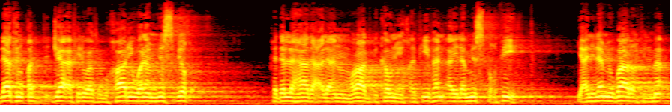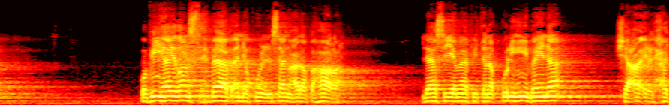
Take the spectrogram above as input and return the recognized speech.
لكن قد جاء في رواية البخاري ولم يسبق فدل هذا على أن المراد بكونه خفيفا أي لم يسبق فيه يعني لم يبالغ في الماء. وفيه أيضا استحباب أن يكون الإنسان على طهارة لا سيما في تنقله بين شعائر الحج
